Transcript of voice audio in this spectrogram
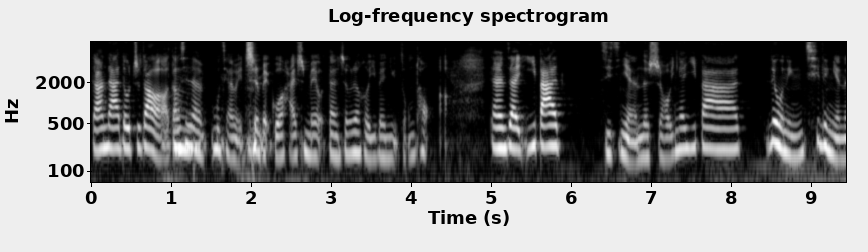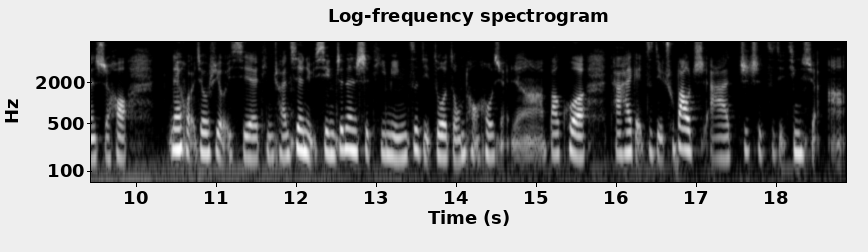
当然，大家都知道啊，到现在目前为止，美国还是没有诞生任何一位女总统啊。但是在一八几几年的时候，应该一八六零七零年的时候。那会儿就是有一些挺传奇的女性，真的是提名自己做总统候选人啊，包括她还给自己出报纸啊，支持自己竞选啊，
